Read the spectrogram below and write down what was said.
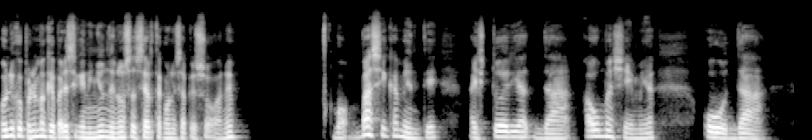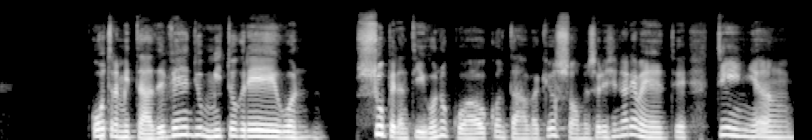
O único problema é que parece que nenhum de nós acerta com essa pessoa, né? Bom, basicamente, a história da alma gêmea ou da outra metade vem de um mito grego super antigo no qual contava que os homens originariamente tinham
